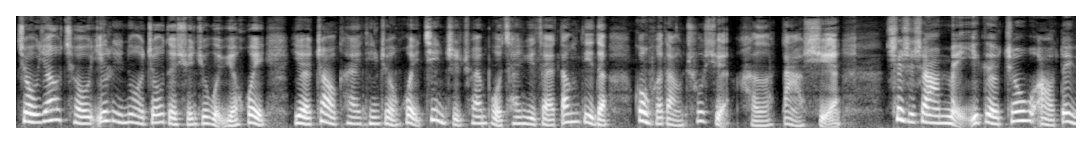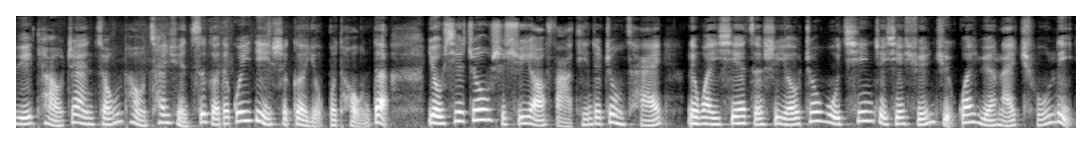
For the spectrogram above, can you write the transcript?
就要求伊利诺州的选举委员会也召开听证会，禁止川普参与在当地的共和党初选和大选。事实上，每一个州啊，对于挑战总统参选资格的规定是各有不同的。有些州是需要法庭的仲裁，另外一些则是由州务卿这些选举官员来处理。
